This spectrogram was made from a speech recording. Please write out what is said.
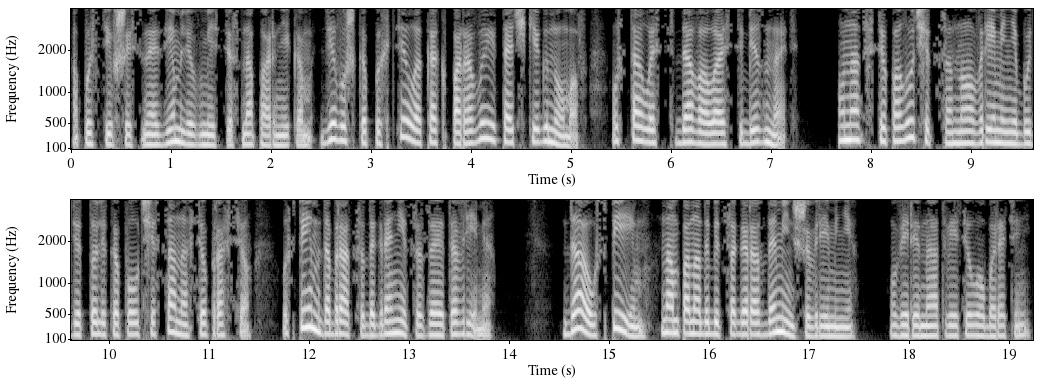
Опустившись на землю вместе с напарником, девушка пыхтела, как паровые тачки гномов. Усталость давала о себе знать. «У нас все получится, но времени будет только полчаса на все про все. Успеем добраться до границы за это время?» «Да, успеем. Нам понадобится гораздо меньше времени», — уверенно ответил оборотень.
